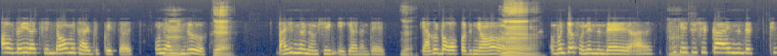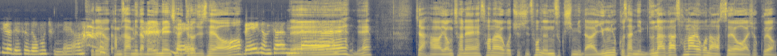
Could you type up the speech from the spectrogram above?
아, 매일 아침 너무 잘 듣고 있어요. 오늘 음. 아침도 예, 맛있는 음식 얘기하는데 예. 약을 먹었거든요. 예. 문자 보냈는데 아, 소개해 주실까 했는데 퀴즈가 돼서 너무 좋네요. 그래요, 감사합니다. 매일매일 잘 네. 들어주세요. 네, 감사합니다. 네. 네. 자, 어, 영천의 선화여고 출신 손은숙 씨입니다. 6694님, 누나가 선화여고 나왔어요 하셨고요.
